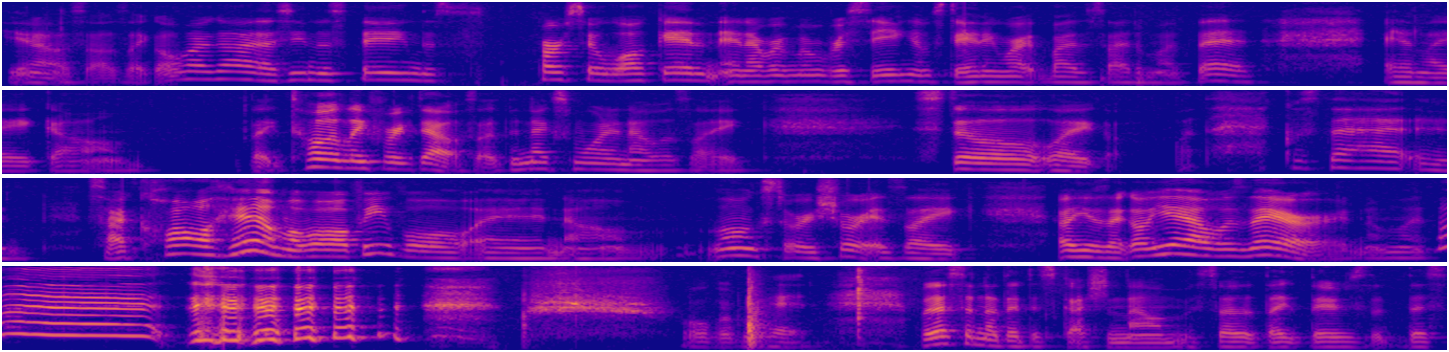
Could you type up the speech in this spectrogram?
you know. So I was like, oh my God, I seen this thing, this person walk in and I remember seeing him standing right by the side of my bed and like um like totally freaked out. So the next morning I was like still like, what the heck was that? And so I call him of all people and um long story short is like oh he was like, Oh yeah, I was there and I'm like, What over my head. But that's another discussion. Um, so like there's this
